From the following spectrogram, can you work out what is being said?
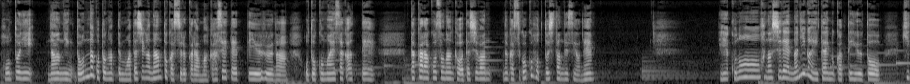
本当に何人どんなことがあっても私が何とかするから任せてっていう風な男前さがあってだからこそなんか私はなんかすごくほっとしたんですよね。えー、この話で何が言いたいのかっていうときっ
